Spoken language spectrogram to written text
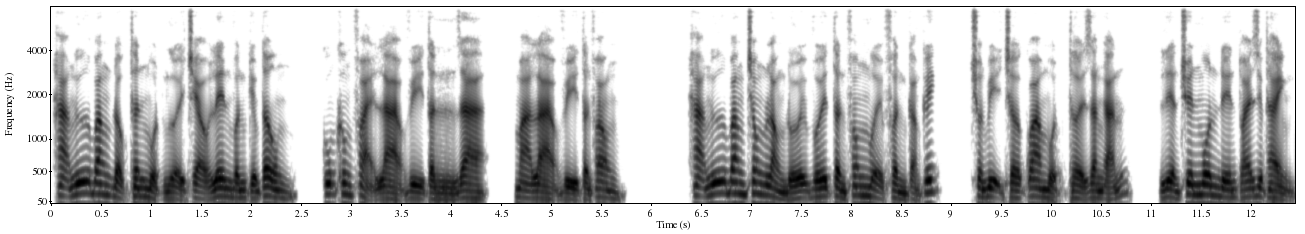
hạ ngữ băng độc thân một người trèo lên vấn kiếm tông, cũng không phải là vì tần gia, mà là vì tần phong. Hạ ngữ băng trong lòng đối với tần phong mười phần cảm kích, chuẩn bị chờ qua một thời gian ngắn, liền chuyên môn đến Toái Diệp Thành,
